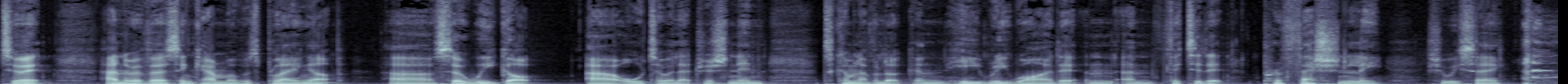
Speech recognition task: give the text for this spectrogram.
to it, and the reversing camera was playing up. Uh, so we got our auto electrician in to come and have a look, and he rewired it and, and fitted it professionally, shall we say?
